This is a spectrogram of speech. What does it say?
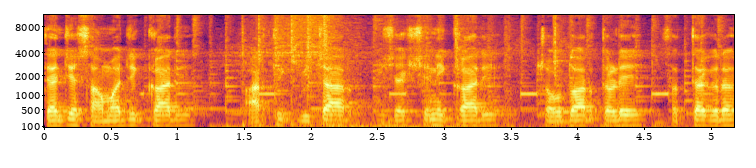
त्यांचे सामाजिक कार्य आर्थिक विचार शैक्षणिक कार्य चौदार तळे सत्याग्रह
